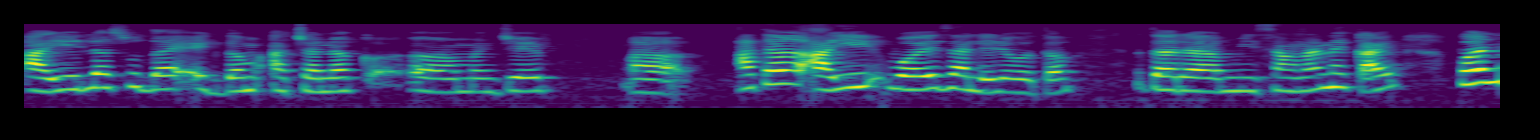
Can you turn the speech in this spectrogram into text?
आईलासुद्धा एकदम अचानक म्हणजे आता आई वय झालेलं होतं तर मी सांगणार नाही काय पण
